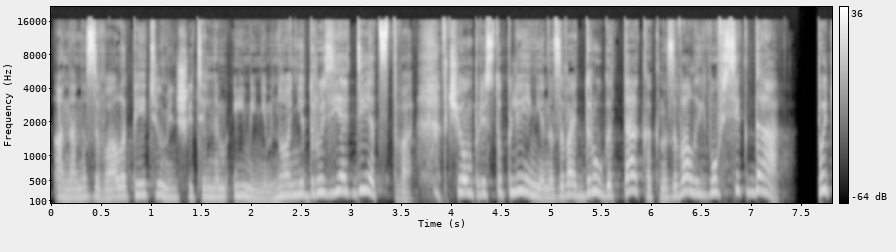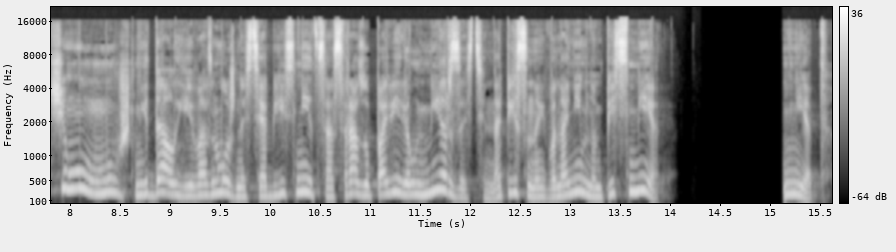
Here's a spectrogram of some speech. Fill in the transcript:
она называла Петю уменьшительным именем, но они друзья детства. В чем преступление называть друга так, как называла его всегда? Почему муж не дал ей возможности объясниться, а сразу поверил мерзости, написанной в анонимном письме? Нет,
